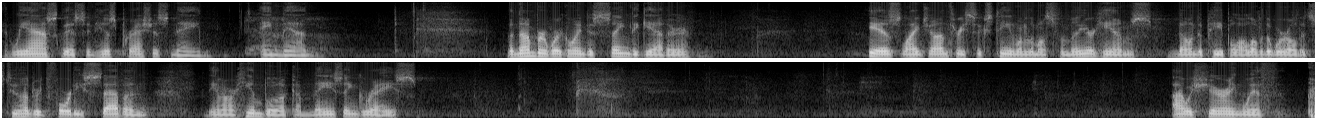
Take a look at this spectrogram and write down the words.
And we ask this in his precious name. Amen. The number we're going to sing together is like John 3:16, one of the most familiar hymns known to people all over the world. It's 247 in our hymn book, Amazing Grace. I was sharing with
